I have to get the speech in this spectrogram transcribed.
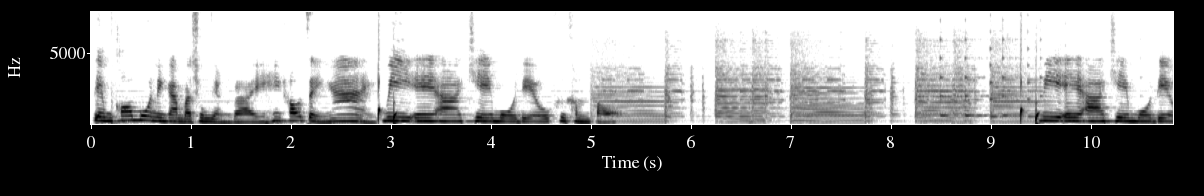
เตรียมข้อมูลในการประชุมอย่างไรให้เข้าใจง่าย VARK Model คือคำตอบ VARK Model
